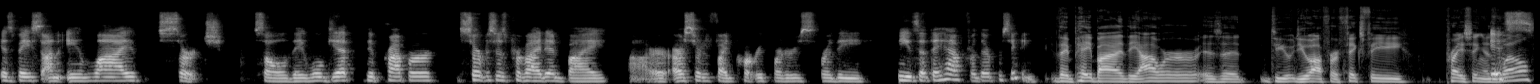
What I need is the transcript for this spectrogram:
is based on a live search. So they will get the proper services provided by our, our certified court reporters for the needs that they have for their proceeding. They pay by the hour. Is it? Do you do you offer a fixed fee pricing as It's- well?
